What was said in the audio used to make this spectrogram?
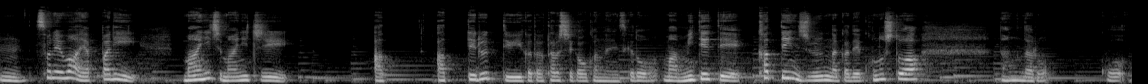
うん。それはやっぱり、毎日毎日、合ってるっていう言い方が正しいかわかんないんですけど、まあ見てて、勝手に自分の中で、この人は、なんだろう、こう、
